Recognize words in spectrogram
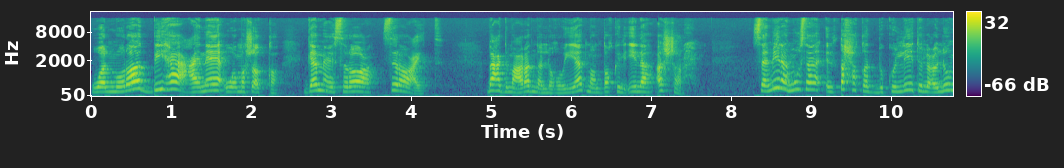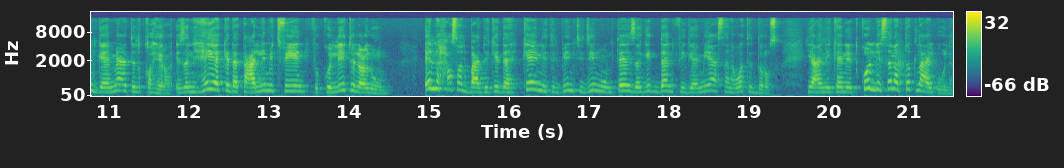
والمراد بها عناء ومشقة جمع صراع صراعات. بعد ما عرضنا اللغويات ننتقل إلى الشرح. سميرة موسى التحقت بكلية العلوم جامعة القاهرة. إذا هي كده اتعلمت فين؟ في كلية العلوم. إيه اللي حصل بعد كده؟ كانت البنت دي ممتازة جدا في جميع سنوات الدراسة. يعني كانت كل سنة بتطلع الأولى.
